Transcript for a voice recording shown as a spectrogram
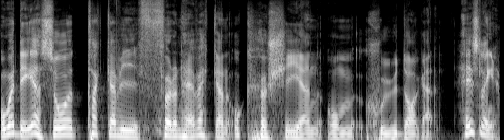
och med det så tackar vi för den här veckan och hörs igen om sju dagar. Hej så länge!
